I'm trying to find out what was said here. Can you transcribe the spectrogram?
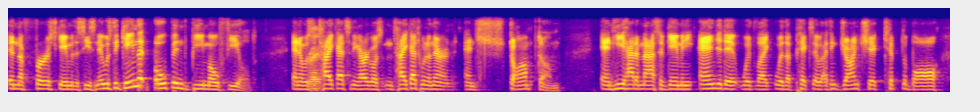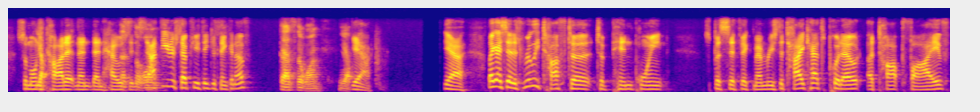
in the first game of the season. It was the game that opened BMO Field. And it was right. the Ticats and the Argos, and the Ticats went in there and, and stomped them and he had a massive game and he ended it with like with a pick. I think John Chick tipped the ball, Simoni yep. caught it and then then housed That's it. Is that the interception you think you're thinking of? That's the one. Yeah. Yeah. Yeah. Like I said, it's really tough to to pinpoint specific memories. The Ticats put out a top five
